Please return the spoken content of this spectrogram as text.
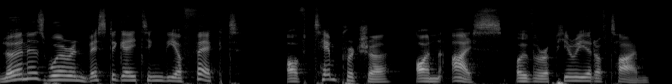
Learners were investigating the effect of temperature on ice over a period of time.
